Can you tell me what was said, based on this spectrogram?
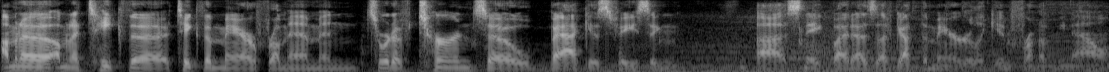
I'm gonna I'm gonna take the take the mayor from him and sort of turn so back is facing uh Snakebite as I've got the mayor like in front of me now.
